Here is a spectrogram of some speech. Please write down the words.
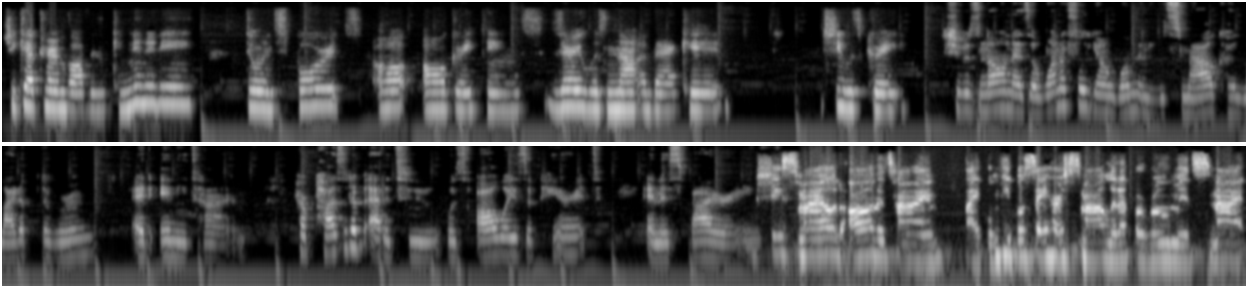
She kept her involved in the community, doing sports, all all great things. Zari was not a bad kid. She was great. She was known as a wonderful young woman whose smile could light up the room at any time. Her positive attitude was always apparent and inspiring. She smiled all the time. Like when people say her smile lit up a room, it's not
